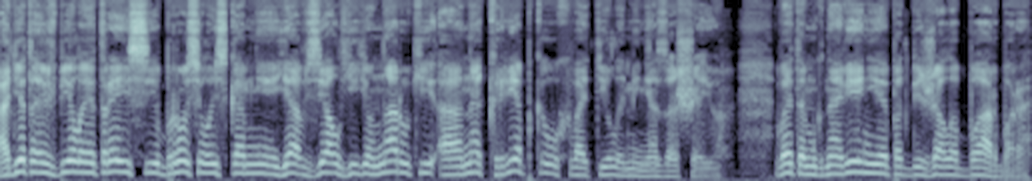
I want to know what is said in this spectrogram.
Одетая в белое Трейси бросилась ко мне, я взял ее на руки, а она крепко ухватила меня за шею. В это мгновение подбежала Барбара.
